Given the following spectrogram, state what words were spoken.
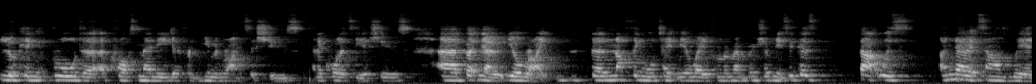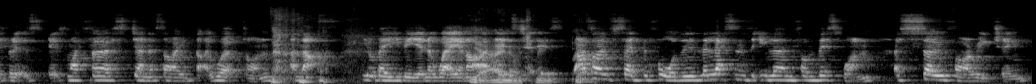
looking broader across many different human rights issues and equality issues. Uh, but no, you're right. The, nothing will take me away from remembering Srebrenica because that was, I know it sounds weird, but it's, it's my first genocide that I worked on. And that's your baby in a way. And yeah, I, I know what you mean. Yeah. As I've said before, the, the lessons that you learn from this one are so far reaching.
